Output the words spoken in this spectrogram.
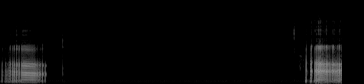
Вот. А,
